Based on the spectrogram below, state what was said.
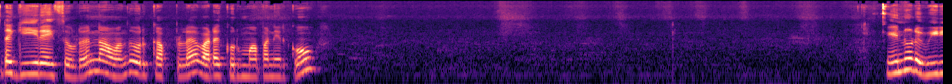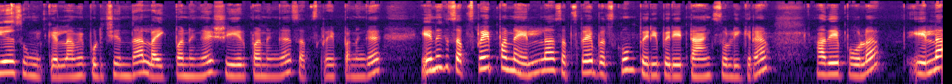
இந்த கீ ரைஸோட நான் வந்து ஒரு கப்பில் வடை குருமா பண்ணியிருக்கோம். என்னோடய வீடியோஸ் உங்களுக்கு எல்லாமே பிடிச்சிருந்தா லைக் பண்ணுங்கள் ஷேர் பண்ணுங்கள் சப்ஸ்கிரைப் பண்ணுங்கள் எனக்கு சப்ஸ்கிரைப் பண்ண எல்லா சப்ஸ்கிரைபர்ஸ்க்கும் பெரிய பெரிய தேங்க்ஸ் சொல்லிக்கிறேன். அதே போல் எல்லா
